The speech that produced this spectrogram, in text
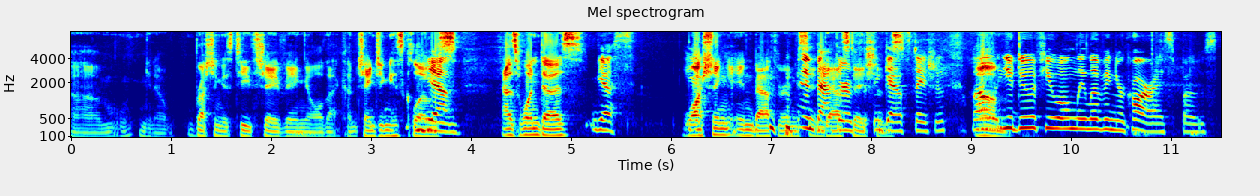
um, you know, brushing his teeth, shaving, all that kind, of changing his clothes, Yeah. as one does, yes. washing in bathrooms in in gas stations. Um, in gas stations. Well, you do if you only live in your car, I suppose.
